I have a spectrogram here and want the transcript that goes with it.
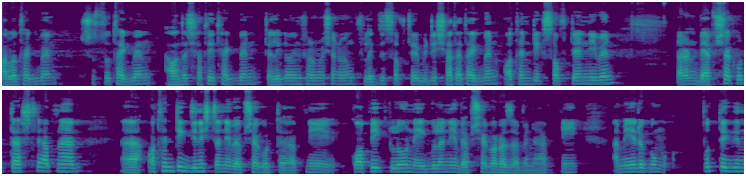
ভালো থাকবেন, সুস্থ থাকবেন, আমাদের সাথেই থাকবেন টেলিকম ইনফরমেশন এবং ফ্লেক্সি সফটওয়্যার বিটির সাথে থাকবেন অথেন্টিক সফটওয়্যার নেবেন। কারণ ব্যবসা করতে আসলে আপনার অথেন্টিক জিনিসটা নিয়ে ব্যবসা করতে হবে আপনি কপি ক্লোন এইগুলো নিয়ে ব্যবসা করা যাবে না। আপনি, আমি এরকম প্রত্যেকদিন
